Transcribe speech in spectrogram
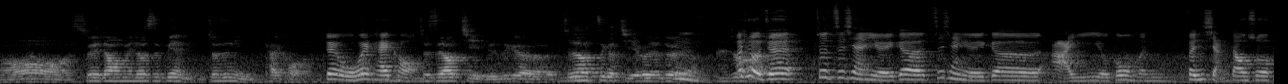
哦，所以到后面都是变，就是你开口了。对，我会开口，就是要解决这个，就是要这个结论就对了。嗯，而且我觉得，就之前有一个，之前有一个阿姨有跟我们分享到说，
